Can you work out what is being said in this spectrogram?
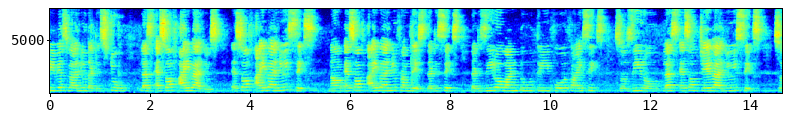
previous value? That is 2 plus s of i values. S of i value is 6 now s of i value from this that is 6 that is 0 1 2 3 4 5 6 so 0 plus s of j value is 6 so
